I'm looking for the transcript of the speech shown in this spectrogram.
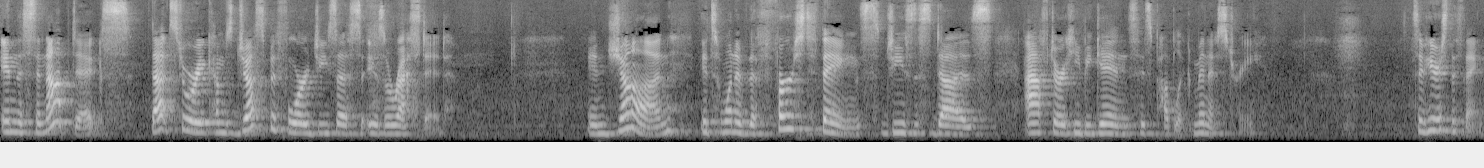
In the synoptics, that story comes just before Jesus is arrested. In John, it's one of the first things Jesus does after he begins his public ministry. So here's the thing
